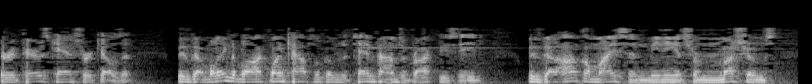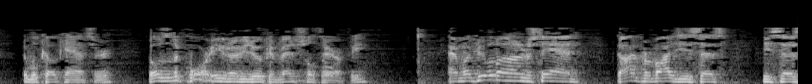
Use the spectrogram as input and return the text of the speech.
It repairs cancer, kills it. We've got Malignoblock, one capsule comes with 10 pounds of broccoli seed. We've got oncomycin, meaning it's from mushrooms that will kill cancer. Those are the core, even if you do conventional therapy. And when people don't understand, God provides, He says, He says,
